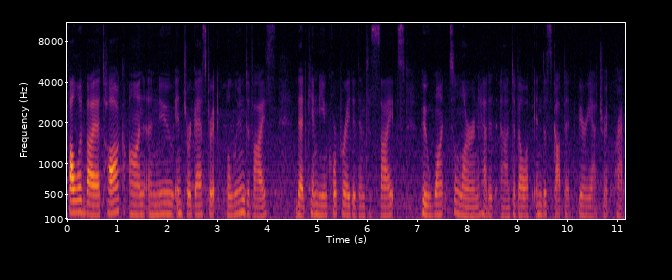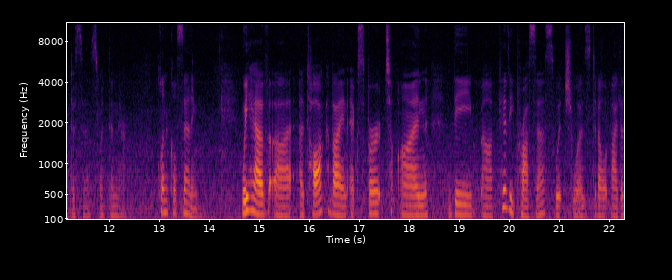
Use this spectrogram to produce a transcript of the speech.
followed by a talk on a new intragastric balloon device that can be incorporated into sites who want to learn how to uh, develop endoscopic bariatric practices within their clinical setting. We have uh, a talk by an expert on the uh, PIVI process, which was developed by the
